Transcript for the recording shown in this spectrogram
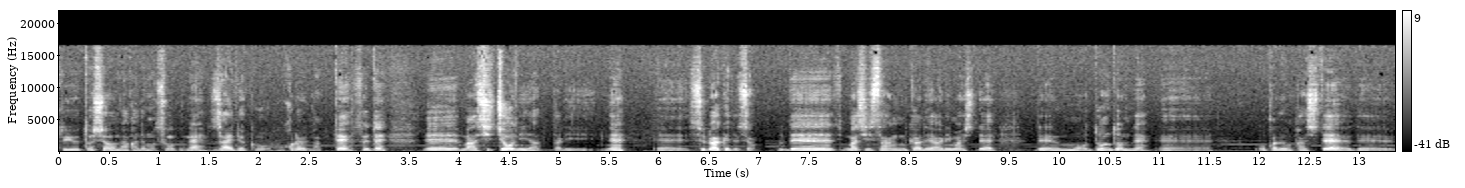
という都市の中でもすごくね財力を誇るようになってそれで、えー、まあ、市長になったりね、え、するわけですよ。で、まあ、資産家でありましてでもうどんどんね、え、お金を貸してで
